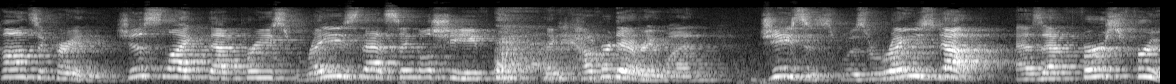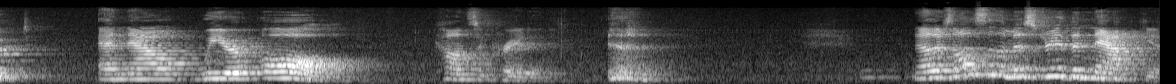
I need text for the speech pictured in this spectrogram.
consecrated. Just like that priest raised that single sheep that covered everyone, Jesus was raised up as that first fruit, and now we are all consecrated. now there's also the mystery of the napkin.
